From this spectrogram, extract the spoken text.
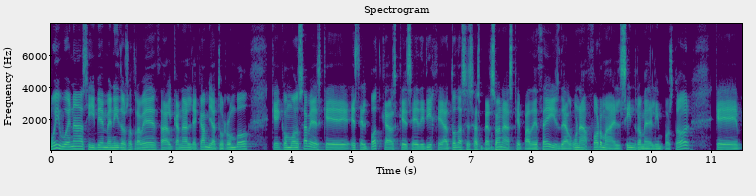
Muy buenas y bienvenidos otra vez al canal de Cambia tu rumbo, que como sabes que es el podcast que se dirige a todas esas personas que padecéis de alguna forma el síndrome del impostor, que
